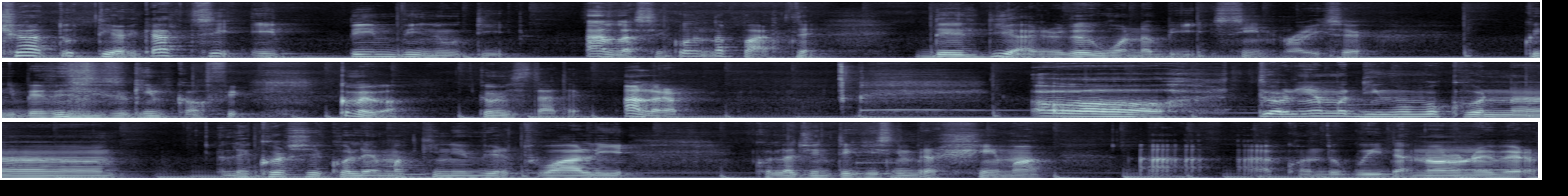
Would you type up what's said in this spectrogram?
Ciao a tutti ragazzi e benvenuti alla seconda parte del diario del wannabe sim racer. Quindi benvenuti su Game Coffee. Come va? Come state? Allora, oh, torniamo di nuovo con uh, le corse con le macchine virtuali, con la gente che sembra scema uh, uh, quando guida. No, non è vero.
